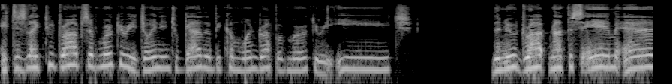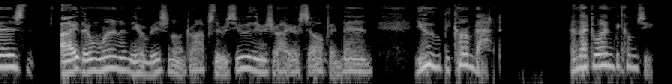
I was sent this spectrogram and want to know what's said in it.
It is like two drops of mercury joining together become one drop of mercury each. The new drop not the same as either one of the original drops. There's you, there's your higher self, and then you become that. And that one becomes you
